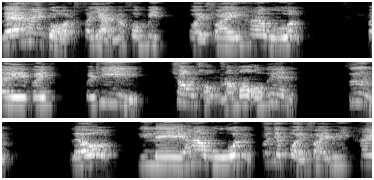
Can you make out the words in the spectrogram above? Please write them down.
และให้บอร์ดขยายไมโครบิตปล่อยไฟ 5 โวลต์ไปไปไปที่ ช่องของ normal open ซึ่งแล้วรีเลย์5โวลต์ก็จะปล่อยไฟไปให้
